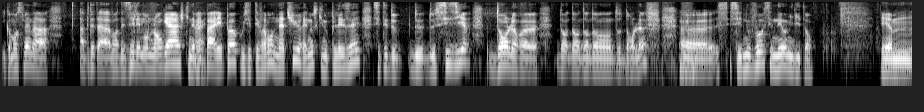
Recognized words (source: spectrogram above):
ils commencent même à, à peut-être avoir des éléments de langage qu'ils n'avaient pas à l'époque, où ils étaient vraiment de nature. Et nous, ce qui nous plaisait, c'était de, de, saisir dans leur euh, dans, dans, dans, dans l'œuf euh, ces nouveaux, ces néo-militants. Et euh,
